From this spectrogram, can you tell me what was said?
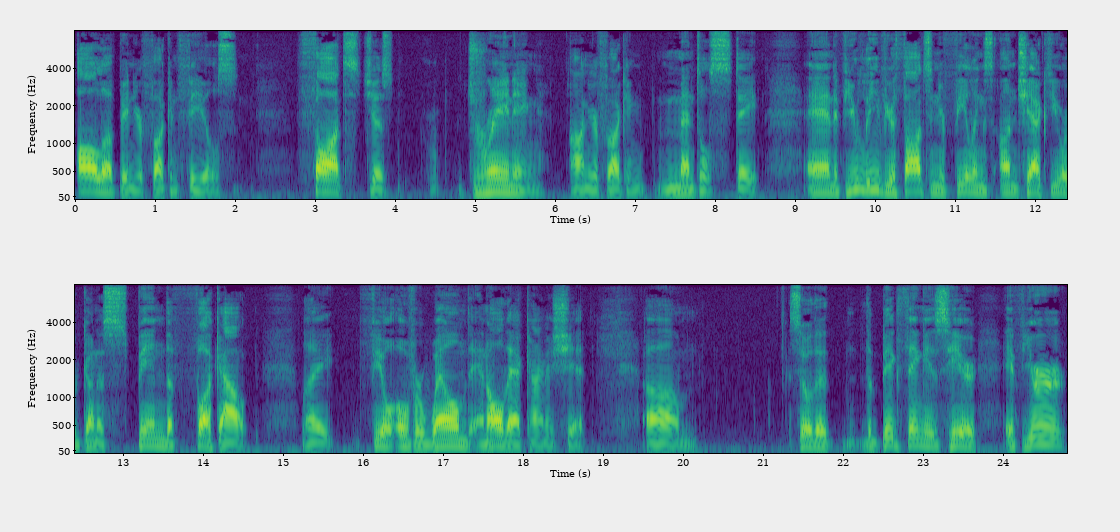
all up in your fucking feels thoughts just draining on your fucking mental state. And if you leave your thoughts and your feelings unchecked, you are gonna spin the fuck out. Like, feel overwhelmed and all that kind of shit. Um, so the the big thing is here, if you're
